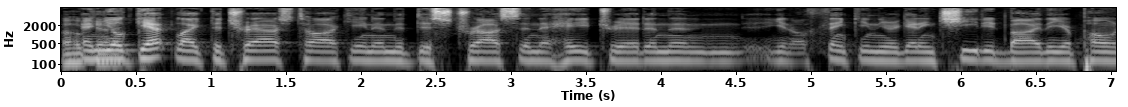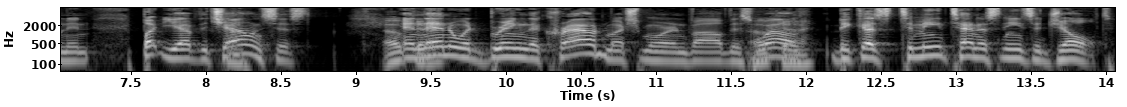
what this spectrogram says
Okay. and you'll get like the trash talking and the distrust and the hatred and then you know thinking you're getting cheated by the opponent but you have the challenge system Okay. and then it would bring the crowd much more involved as well Okay. because to me tennis needs a jolt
